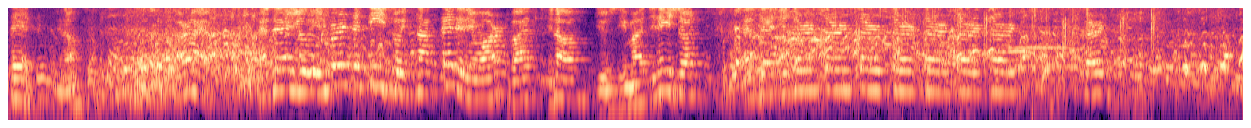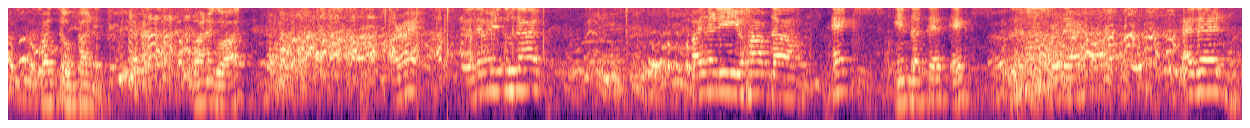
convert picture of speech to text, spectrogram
Ted, you know? Alright. And then you invert the T so it's not Ted anymore, but, you know, use imagination. And then you turn, turn, turn, turn, turn, turn, turn, turn. What's so funny? Wanna go out? Alright. And then when you do that, finally you have the X in the TED X over there. And then!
